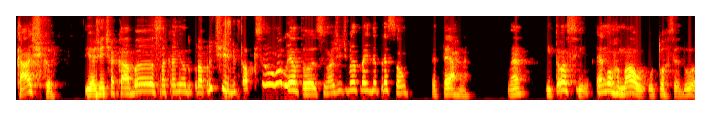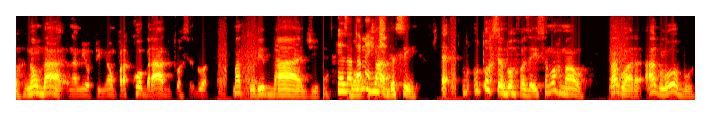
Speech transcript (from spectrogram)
casca e a gente acaba sacaneando o próprio time e tal, porque senão não aguenta, senão a gente vai entrar em depressão eterna, né? Então, assim, é normal o torcedor, não dá, na minha opinião, para cobrar do torcedor maturidade, Exatamente. Bom, sabe, assim, é, o torcedor fazer isso é normal. Agora, a Globo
